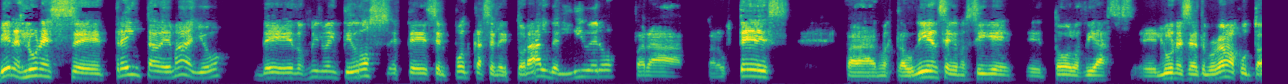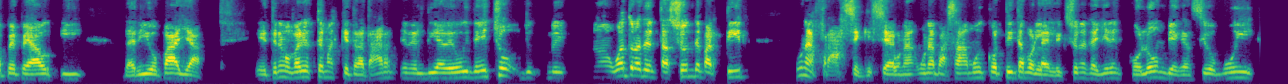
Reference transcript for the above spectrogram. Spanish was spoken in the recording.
Bien, es lunes 30 eh, de mayo de 2022. Este es el podcast electoral del Libero para, para ustedes, para nuestra audiencia que nos sigue eh, todos los días eh, lunes en este programa junto a Pepe Out y Darío Paya. tenemos varios temas que tratar en el día de hoy. De hecho, yo, no aguanto la tentación de partir una frase que sea una, una, pasada muy cortita por las elecciones de ayer en Colombia, que han sido muy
